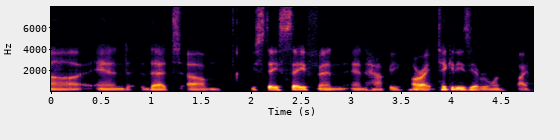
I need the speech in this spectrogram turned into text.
uh, and that um, you stay safe and and happy. All right, take it easy, everyone. Bye.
